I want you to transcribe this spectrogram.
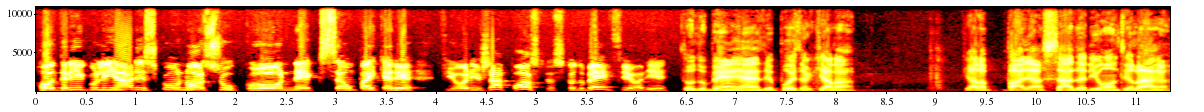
Rodrigo Linhares com o nosso Conexão Pai Querer. Fiore já postos, tudo bem, Fiore? Tudo bem, é? Depois daquela aquela palhaçada de ontem lá,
